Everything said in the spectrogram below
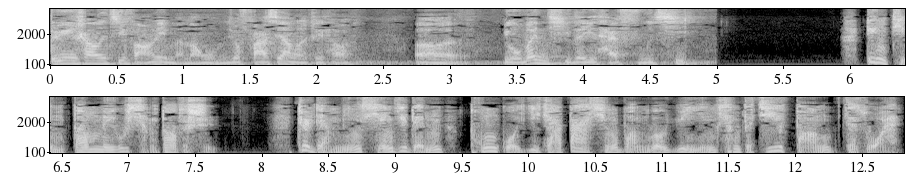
运营商的机房里面呢，我们就发现了这条呃有问题的一台服务器。令警方没有想到的是。这两名嫌疑人通过一家大型网络运营商的机房在作案，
